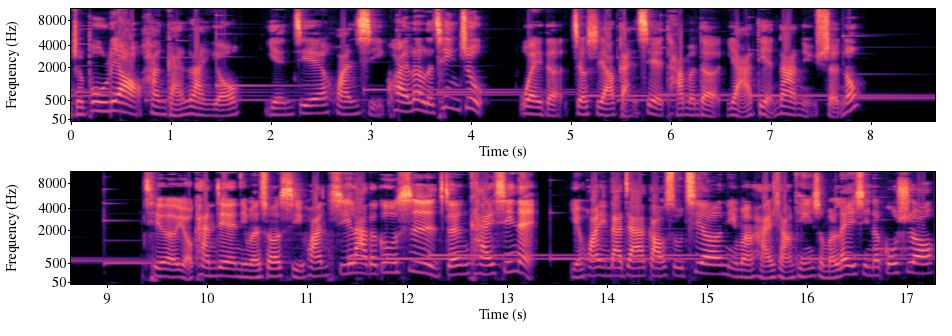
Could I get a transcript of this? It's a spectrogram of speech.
着布料和橄榄油，沿街欢喜快乐的庆祝，为的就是要感谢他们的雅典娜女神哦。企鹅有看见你们说喜欢希腊的故事，真开心呢！也欢迎大家告诉企鹅你们还想听什么类型的故事哦。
